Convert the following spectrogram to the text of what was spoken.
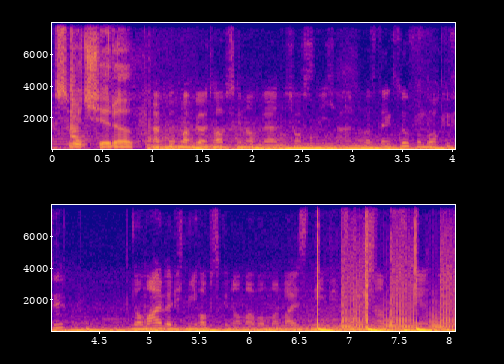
Switch it up. Na, guck mal, wir heute hops genommen werden. Ich hoffe es nicht, Alter. Was denkst du vom Bauchgefühl? Normal werde ich nie hops genommen, aber man weiß nie, die Zeiten haben sich geändert.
